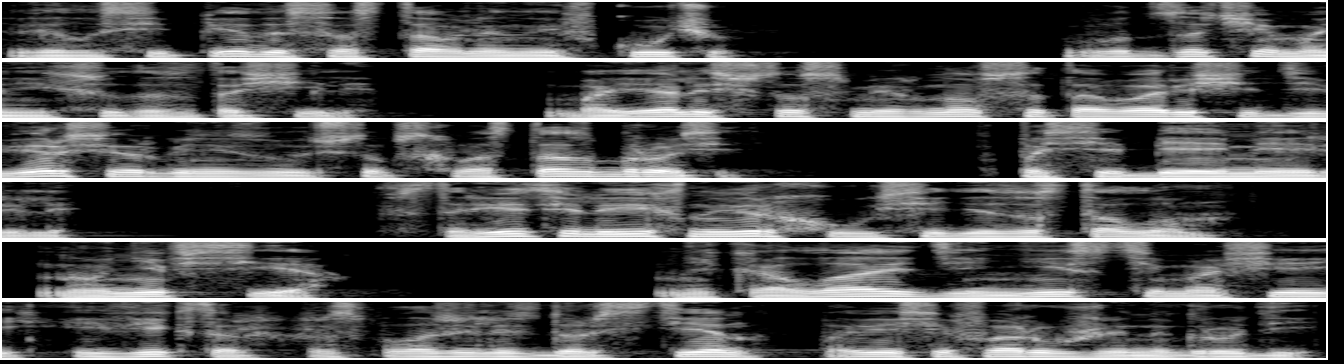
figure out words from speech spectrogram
Велосипеды, составленные в кучу. Вот зачем они их сюда затащили? Боялись, что Смирнов со товарищи диверсию организуют, чтобы с хвоста сбросить. По себе мерили. Встретили их наверху, сидя за столом. Но не все. Николай, Денис, Тимофей и Виктор расположились вдоль стен, повесив оружие на груди.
